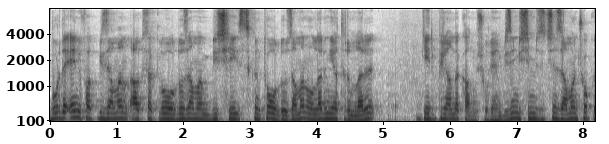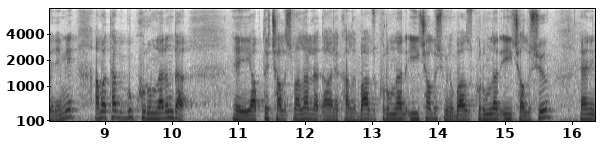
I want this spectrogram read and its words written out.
Burada en ufak bir zaman aksaklığı olduğu zaman bir şey sıkıntı olduğu zaman onların yatırımları geri planda kalmış oluyor. Yani bizim işimiz için zaman çok önemli. Ama tabii bu kurumların da e, yaptığı çalışmalarla da alakalı. Bazı kurumlar iyi çalışmıyor, bazı kurumlar iyi çalışıyor. Yani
